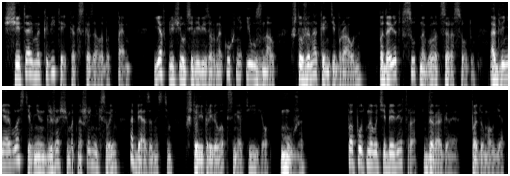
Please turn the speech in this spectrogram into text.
«Считай мы квиты», как сказала бы Пэм. Я включил телевизор на кухне и узнал, что жена Кэнди Брауна подает в суд на город Сарасоту, обвиняя власти в ненадлежащем отношении к своим обязанностям, что и привело к смерти ее мужа. «Попутного тебе ветра, дорогая», — подумал я,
